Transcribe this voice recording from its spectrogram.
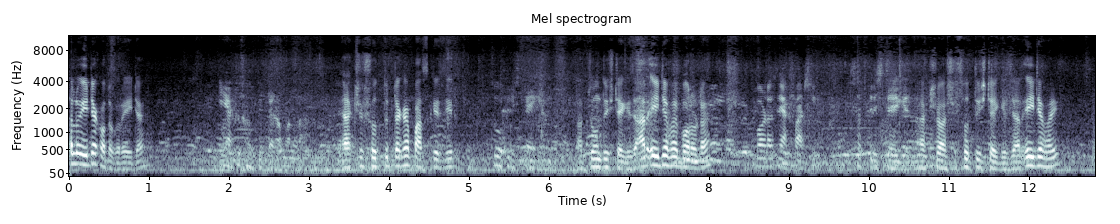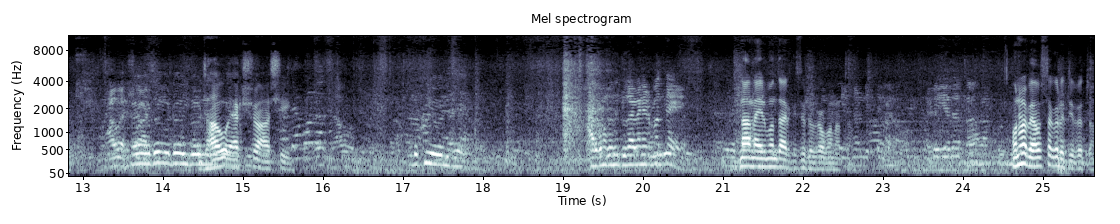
হ্যালো এইটা কত করে এইটা? এই একশো সত্তর টাকা পাতা। একশো সত্তর টাকা পাঁচ কেজির। চৌত্রিশ টাকা কেজি। আর চৌত্রিশ টাকা কেজি। আর এইটা ভাই বড়টা? একশো আশি ছত্রিশ টাকা কেজি। একশো আশি ছত্রিশ টাকা কেজি। আর এইটা ভাই? একশো ঝাউ একশো আশি ওটা কি হবে নিতে হবে? আর কোনো কিছু ঢুকাবেন এর মধ্যে? না না এর মধ্যে আর কিছু ঢোকাবো না তো। ওনারা ব্যবস্থা করে দিবে তো।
